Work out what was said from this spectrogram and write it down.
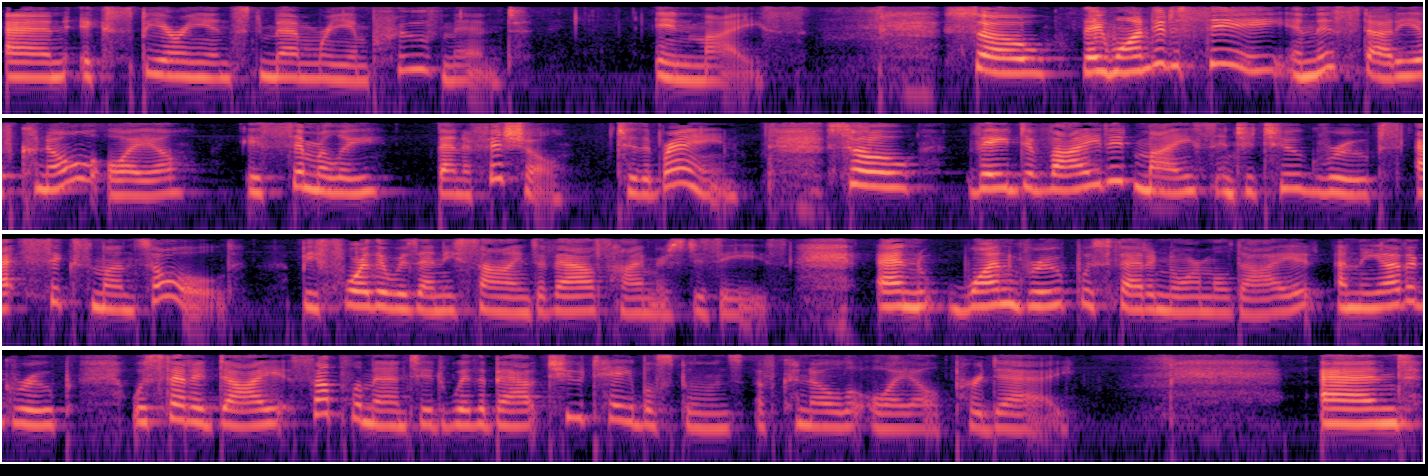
and experienced memory improvement in mice. So they wanted to see in this study if canola oil is similarly beneficial to the brain. So they divided mice into two groups at six months old before there was any signs of Alzheimer's disease. And one group was fed a normal diet, and the other group was fed a diet supplemented with about two tablespoons of canola oil per day. And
